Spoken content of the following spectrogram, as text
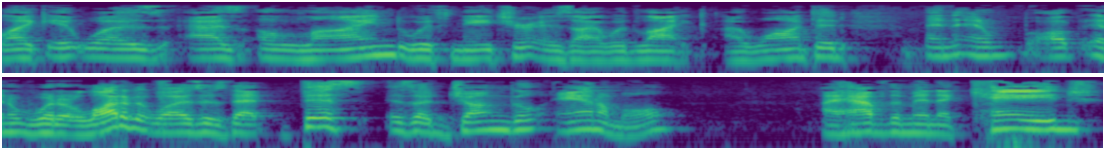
like it was as aligned with nature as I would like. I wanted, and, and, and what a lot of it was is that this is a jungle animal. I have them in a cage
